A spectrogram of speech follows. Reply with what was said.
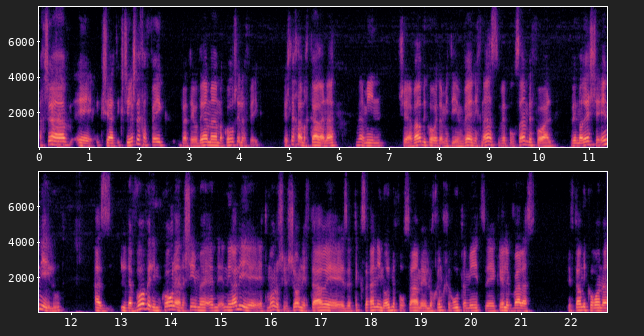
עכשיו, כן. אה, כשאת, כשיש לך פייק, ואתה יודע מה המקור של הפייק, יש לך מחקר ענק ואמין, שעבר ביקורת עמיתים ונכנס ופורסם בפועל ומראה שאין יעילות, אז לבוא ולמכור לאנשים, נראה לי אתמול או שלשום נפטר איזה טקסני מאוד מפורסם, לוחם חירות אמיץ, כלב ואלאס, נפטר מקורונה,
